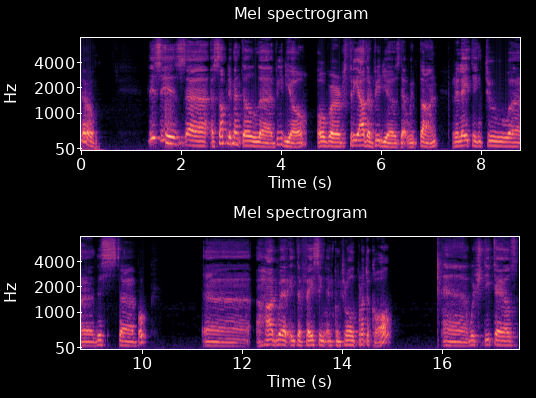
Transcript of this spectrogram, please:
Hello. This is uh, a supplemental uh, video over three other videos that we've done relating to uh, this uh, book, uh, a hardware interfacing and control protocol, uh, which details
